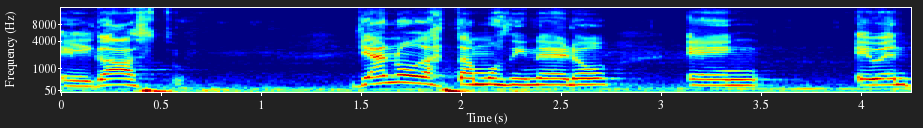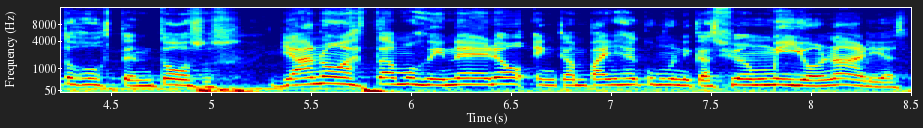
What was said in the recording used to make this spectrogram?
el gasto. Ya no gastamos dinero en eventos ostentosos, ya no gastamos dinero en campañas de comunicación millonarias.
